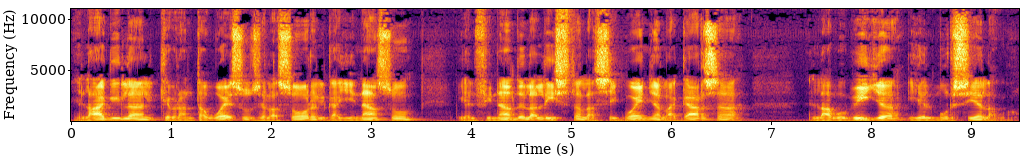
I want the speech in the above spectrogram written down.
el águila, el quebrantahuesos, el azor, el gallinazo, y el final de la lista la cigüeña, la garza, la bobilla y el murciélago.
